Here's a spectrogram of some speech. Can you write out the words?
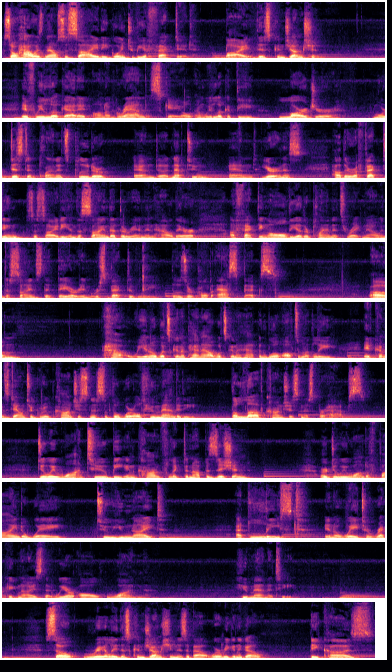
So, how is now society going to be affected by this conjunction? If we look at it on a grand scale and we look at the larger, more distant planets, Pluto and uh, Neptune and Uranus, how they're affecting society and the sign that they're in, and how they're affecting all the other planets right now in the signs that they are in, respectively. Those are called aspects. Um, how you know what's going to pan out? What's going to happen? Well, ultimately, it comes down to group consciousness of the world, humanity, the love consciousness, perhaps. Do we want to be in conflict and opposition, or do we want to find a way to unite, at least in a way to recognize that we are all one humanity? So, really, this conjunction is about where are we going to go? Because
